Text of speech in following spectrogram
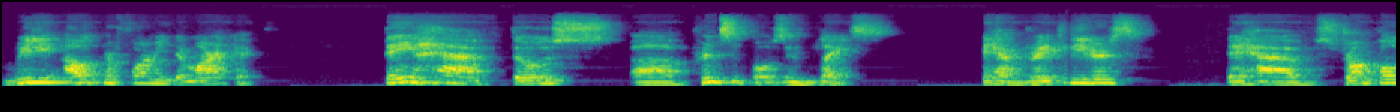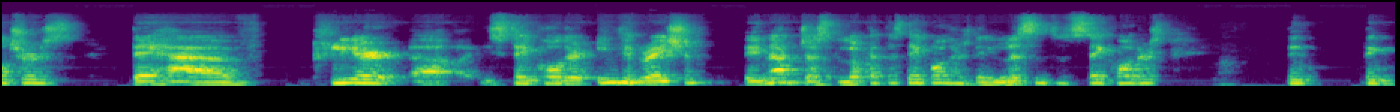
really outperforming the market, they have those uh, principles in place. They have great leaders, they have strong cultures, they have clear uh, stakeholder integration. They not just look at the stakeholders, they listen to the stakeholders. The, the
